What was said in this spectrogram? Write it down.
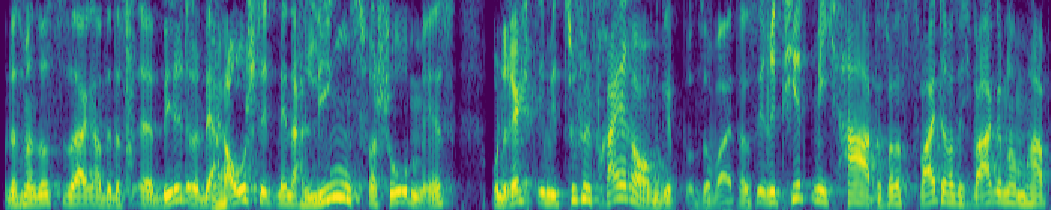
und dass man sozusagen, also das äh, Bild oder der ja. Ausschnitt mehr nach links verschoben ist und rechts irgendwie zu viel Freiraum gibt und so weiter. Das irritiert mich hart. Das war das Zweite, was ich wahrgenommen habe.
